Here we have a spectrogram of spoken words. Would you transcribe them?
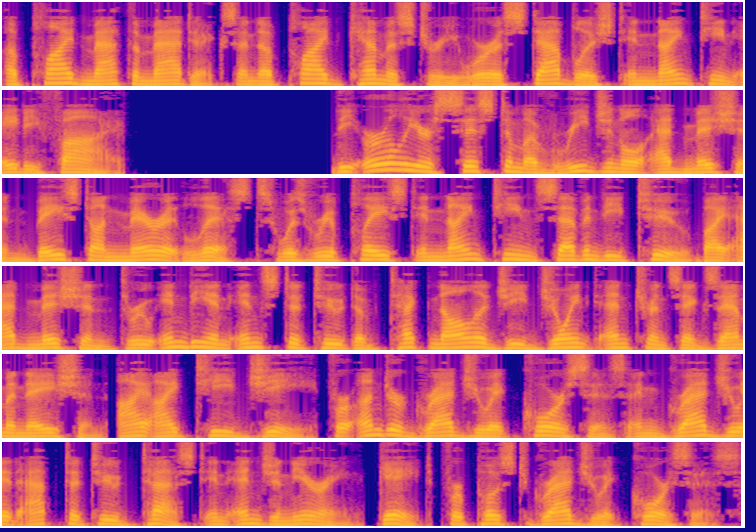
Applied Mathematics and Applied Chemistry were established in 1985. The earlier system of regional admission based on merit lists was replaced in 1972 by admission through Indian Institute of Technology Joint Entrance Examination for undergraduate courses and Graduate Aptitude Test in Engineering for postgraduate courses.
